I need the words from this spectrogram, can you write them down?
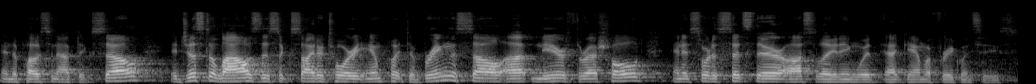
in the postsynaptic cell. It just allows this excitatory input to bring the cell up near threshold, and it sort of sits there oscillating with, at gamma frequencies.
